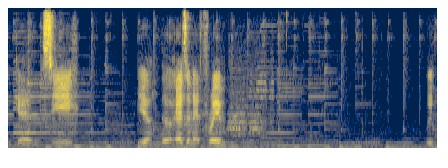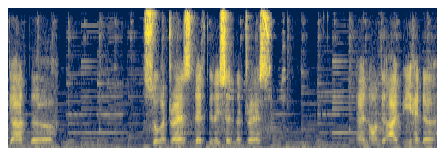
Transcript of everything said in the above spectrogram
you can see here the Ethernet frame we got the source address destination address. And on the IP header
